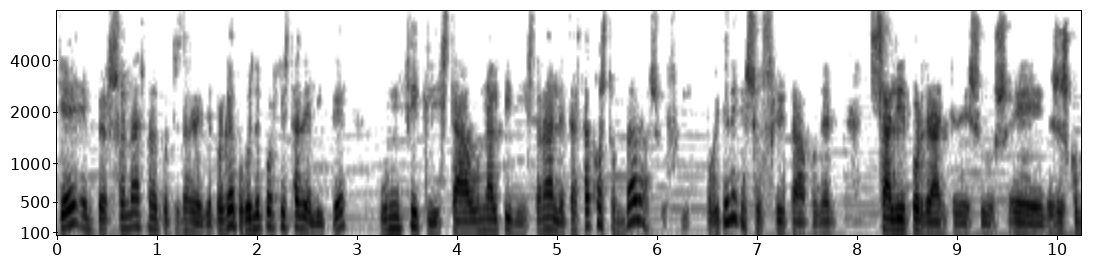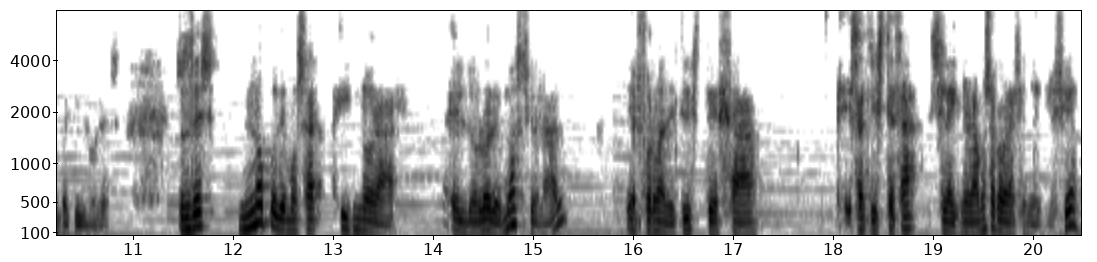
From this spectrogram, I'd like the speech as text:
que en personas no deportistas de élite. ¿Por qué? Porque un deportista de élite, un ciclista, un alpinista, un atleta, está acostumbrado a sufrir, porque tiene que sufrir para poder salir por delante de sus, eh, de sus competidores. Entonces, no podemos ignorar el dolor emocional en forma de tristeza. Esa tristeza, si la ignoramos, acabará siendo depresión.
